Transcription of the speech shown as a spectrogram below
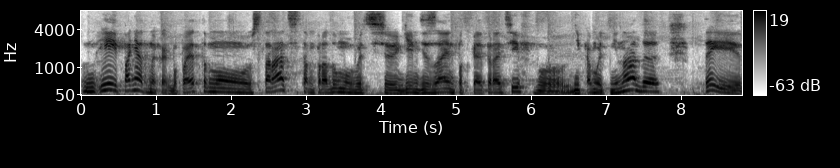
и понятно, как бы, поэтому стараться там продумывать э, геймдизайн под кооператив э, никому это не надо. Да и,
